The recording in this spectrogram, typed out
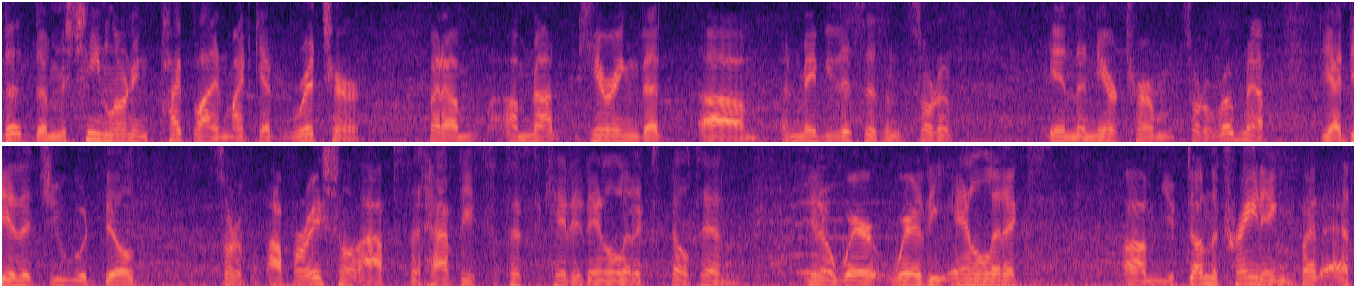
the, the machine learning pipeline might get richer, but I'm, I'm not hearing that, um, and maybe this isn't sort of in the near term sort of roadmap, the idea that you would build sort of operational apps that have these sophisticated analytics built in you know, where, where the analytics, um, you've done the training, but at,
